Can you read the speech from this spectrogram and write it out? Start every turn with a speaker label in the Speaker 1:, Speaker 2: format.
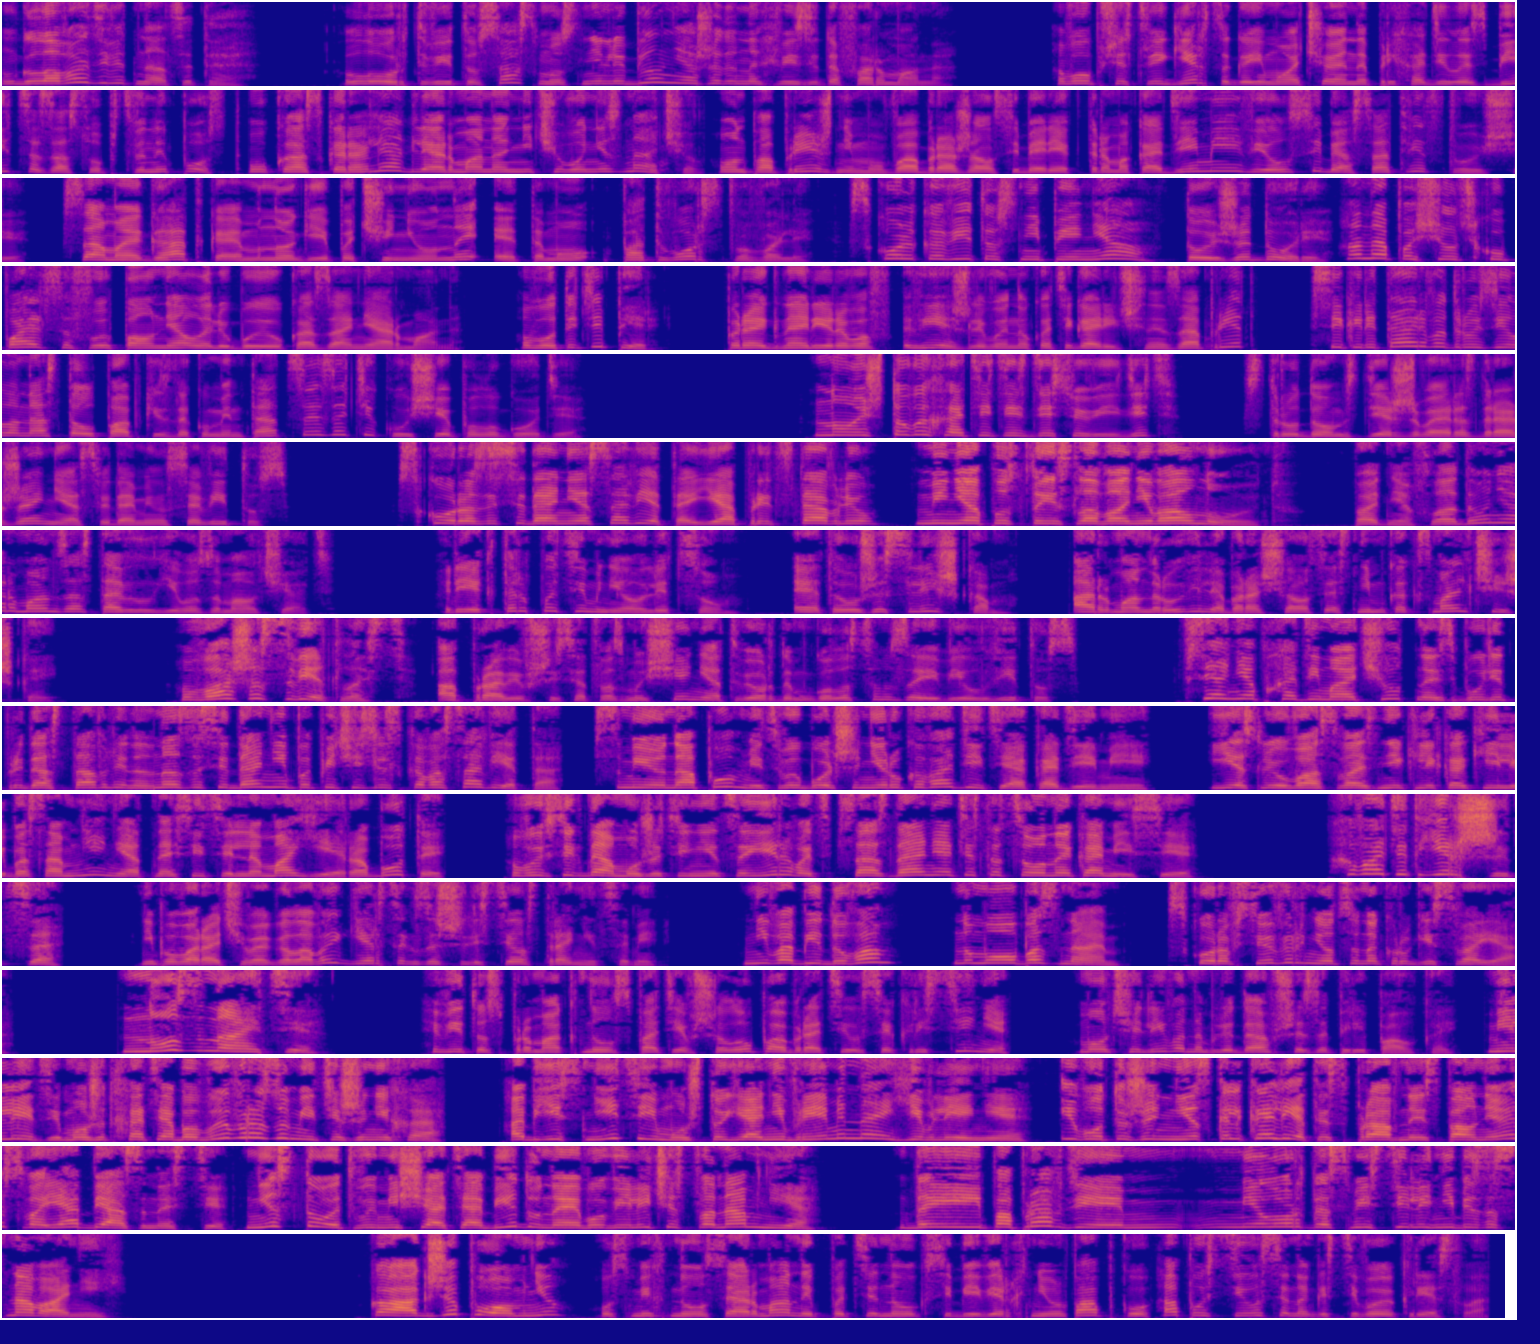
Speaker 1: Глава 19. Лорд Витус Асмус не любил неожиданных визитов Армана. В обществе герцога ему отчаянно приходилось биться за собственный пост. Указ короля для Армана ничего не значил. Он по-прежнему воображал себя ректором академии и вел себя соответствующе. Самое гадкое, многие подчиненные этому потворствовали. Сколько Витус не пенял той же Дори, она по щелчку пальцев выполняла любые указания Армана. Вот и теперь, проигнорировав вежливый, но категоричный запрет, Секретарь водрузила на стол папки с документацией за текущее полугодие. «Ну и что вы хотите здесь увидеть?» С трудом сдерживая раздражение, осведомился Витус. «Скоро заседание совета, я представлю...» «Меня пустые слова не волнуют!» Подняв ладонь, Арман заставил его замолчать. Ректор потемнел лицом. «Это уже слишком!» Арман Рувель обращался с ним как с мальчишкой. «Ваша светлость!» Оправившись от возмущения, твердым голосом заявил Витус. Вся необходимая отчетность будет предоставлена на заседании попечительского совета. Смею напомнить, вы больше не руководите академией. Если у вас возникли какие-либо сомнения относительно моей работы, вы всегда можете инициировать создание аттестационной комиссии. Хватит ершиться. Не поворачивая головы, герцог зашелестел страницами. Не в обиду вам, но мы оба знаем, скоро все вернется на круги своя. Ну, знайте. Витус промокнул вспотевший лоб и обратился к Кристине, молчаливо наблюдавший за перепалкой. «Миледи, может, хотя бы вы вразумите жениха? Объясните ему, что я не временное явление, и вот уже несколько лет исправно исполняю свои обязанности. Не стоит вымещать обиду на его величество на мне. Да и, по правде, милорда сместили не без оснований». «Как же помню!» — усмехнулся Арман и подтянул к себе верхнюю папку, опустился на гостевое кресло.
